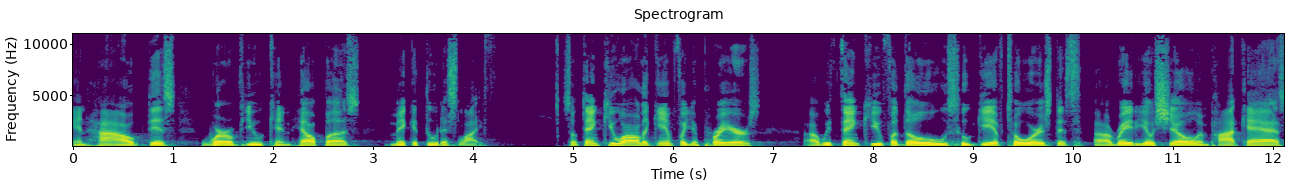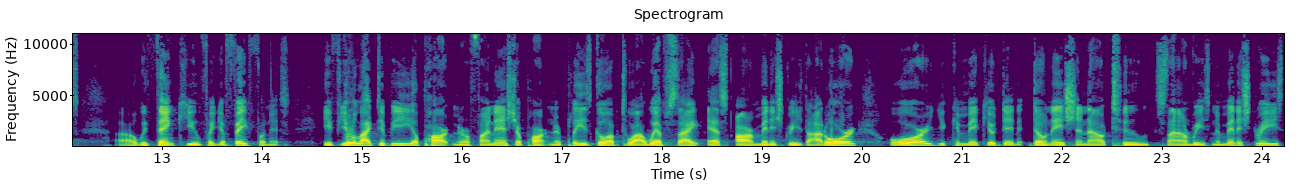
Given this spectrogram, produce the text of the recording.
and how this worldview can help us make it through this life. So thank you all again for your prayers. Uh, we thank you for those who give towards this uh, radio show and podcast. Uh, we thank you for your faithfulness. If you would like to be a partner, a financial partner, please go up to our website, srministries.org, or you can make your de- donation out to Sound Reasoning Ministries,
